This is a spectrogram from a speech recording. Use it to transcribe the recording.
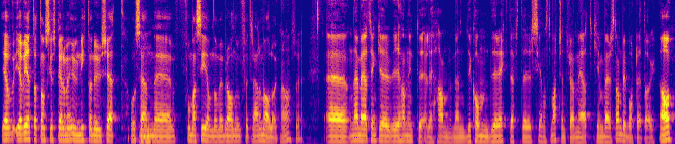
Jag, jag vet att de ska spela med U19 och U21 och sen Mm. eh, får man se om de är bra nog för att träna med A-lag. Ja, så är det. Eh, nej men jag tänker, vi hann inte, eller han, men det kom direkt efter senaste matchen tror jag med att Kim Bergstrand blev borta ett tag. Ja,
